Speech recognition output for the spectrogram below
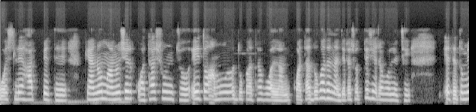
বসলে হাত পেতে? কেন মানুষের কথা শুনছো? এই তো আমিও দু কথা বললাম। কথা দু কথা না, যেটা সত্যি সেটা বলেছি। এতে তুমি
